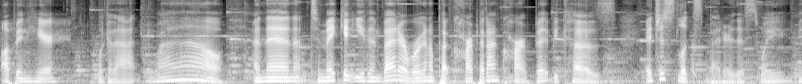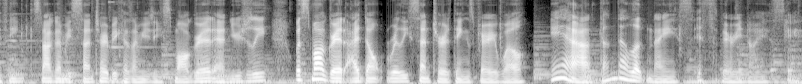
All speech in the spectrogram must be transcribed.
up in here. Look at that. Wow. And then to make it even better, we're gonna put carpet on carpet because it just looks better this way. I think it's not gonna be centered because I'm using small grid and usually with small grid, I don't really center things very well. Yeah, doesn't that look nice? It's very nice. Okay,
